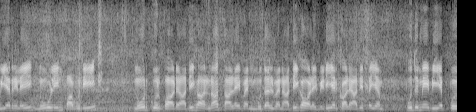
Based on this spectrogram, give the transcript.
உயர்நிலை நூலின் பகுதி நூற்கூற்பாடு அதிகாரனா தலைவன் முதல்வன் அதிகாலை விடியற்காலை அதிசயம் புதுமை வியப்பு.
